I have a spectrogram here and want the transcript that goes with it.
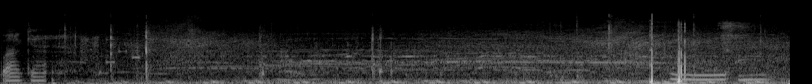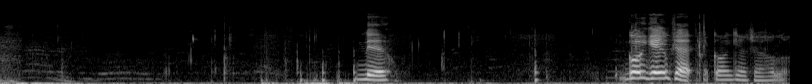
But I can't. Yeah. Go in game chat. Go in game chat. Hold on.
